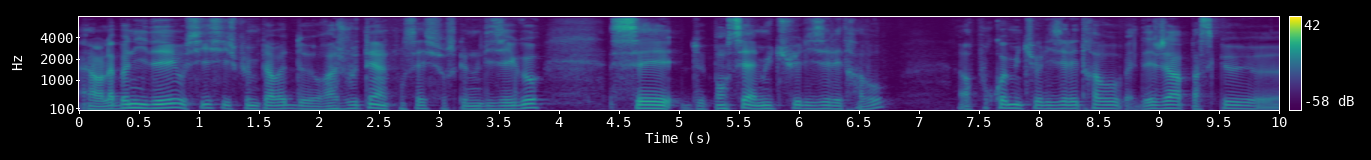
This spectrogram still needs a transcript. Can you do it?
Alors la bonne idée aussi, si je peux me permettre de rajouter un conseil sur ce que nous disait Hugo, c'est de penser à mutualiser les travaux. Alors pourquoi mutualiser les travaux? Ben, Déjà parce que euh,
